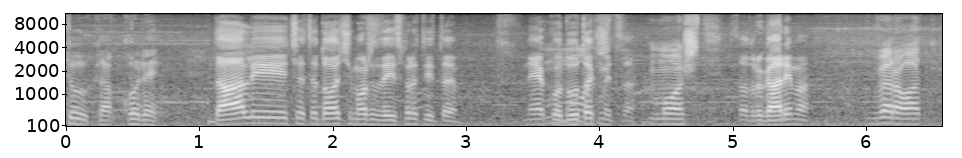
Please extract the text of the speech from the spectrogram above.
tu, kako ne. Da li ćete doći možda da ispratite neku od utakmica Možete, sa drugarima? verovatno.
